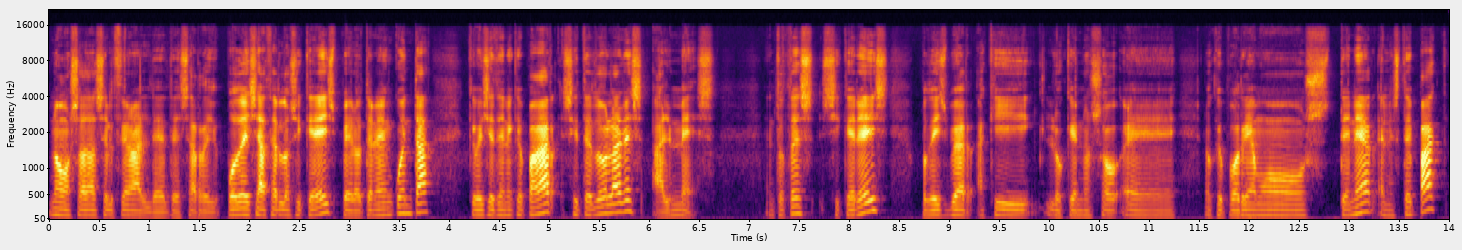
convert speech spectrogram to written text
no vamos a seleccionar el de desarrollo. Podéis hacerlo si queréis, pero tened en cuenta que vais a tener que pagar 7 dólares al mes. Entonces, si queréis, podéis ver aquí lo que, nos, eh, lo que podríamos tener en este pack,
